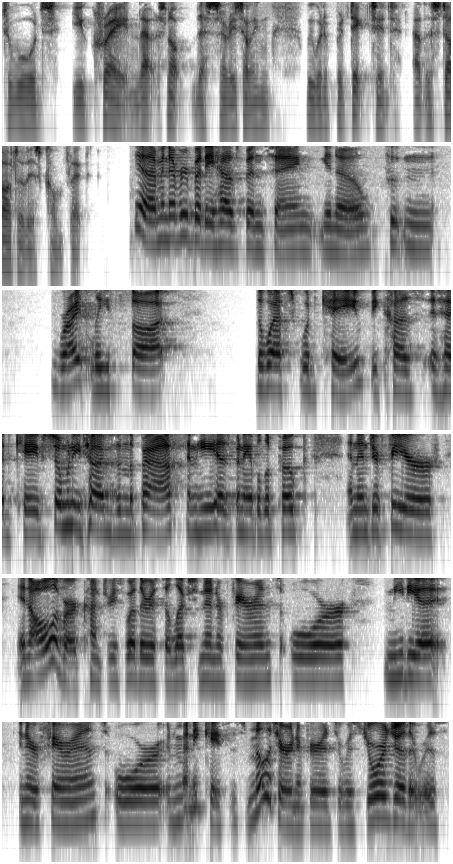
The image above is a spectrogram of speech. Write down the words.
towards Ukraine? That's not necessarily something we would have predicted at the start of this conflict. Yeah, I mean, everybody has been saying, you know, Putin rightly thought the West would cave because it had caved so many times in the past, and he has been able to poke and interfere in all of our countries, whether it's election interference or media interference, or in many cases, military interference. There was Georgia, there was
